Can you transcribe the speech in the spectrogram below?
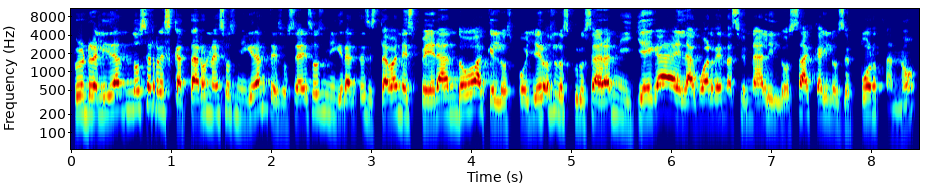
pero en realidad no se rescataron a esos migrantes, o sea, esos migrantes estaban esperando a que los polleros los cruzaran y llega la Guardia Nacional y los saca y los deporta, ¿no? O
